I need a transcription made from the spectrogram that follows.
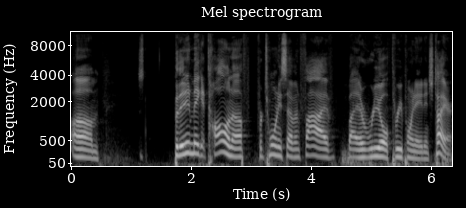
um, but they didn't make it tall enough for 27.5 by a real 3.8 inch tire.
